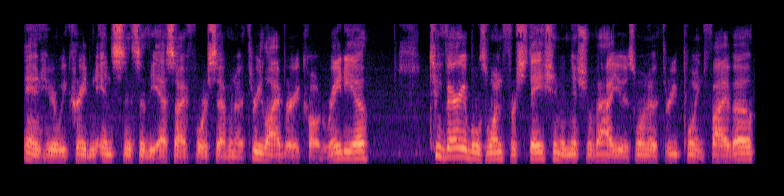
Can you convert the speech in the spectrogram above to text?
and here we create an instance of the SI4703 library called radio. Two variables, one for station, initial value is 103.50,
